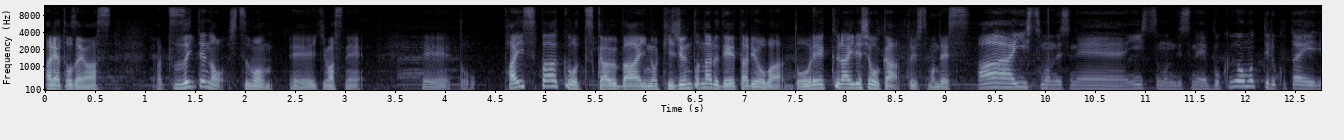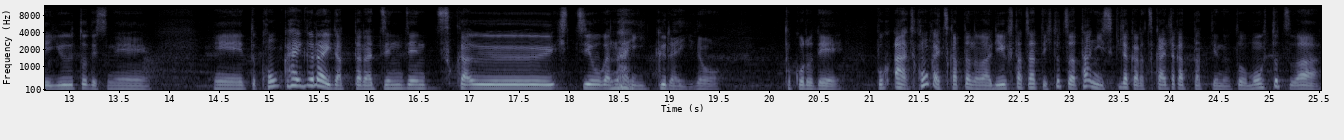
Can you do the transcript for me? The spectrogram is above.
ありがとうございます。続いての質問、えーいきますね。えっ、と PySpark を使う場合の基準となるデータ量はどれくらいでしょうか？という質問です。ああいい質問ですねいい質問ですね僕が思っている答えで言うとですねえー、と今回ぐらいだったら全然使う必要がないぐらいのところで僕あ今回使ったのは理由2つあって1つは単に好きだから使いたかったっていうのともう1つは、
